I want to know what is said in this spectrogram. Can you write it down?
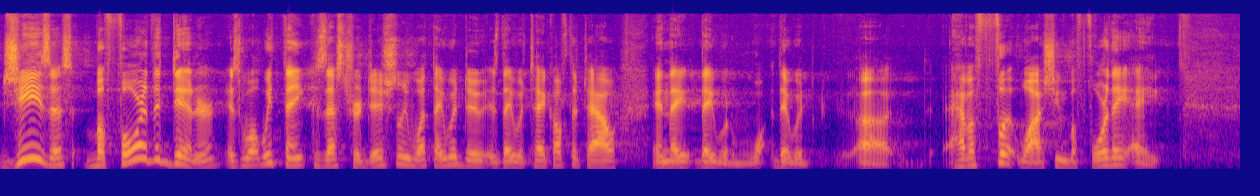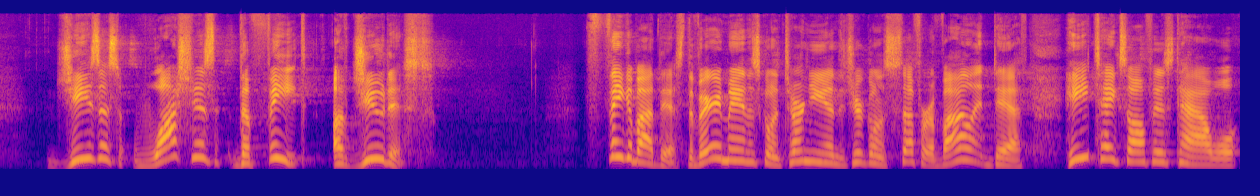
Jesus, before the dinner, is what we think, because that's traditionally what they would do, is they would take off the towel and they, they would, they would uh, have a foot washing before they ate. Jesus washes the feet of Judas. Think about this. The very man that's going to turn you in, that you're going to suffer a violent death, he takes off his towel.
